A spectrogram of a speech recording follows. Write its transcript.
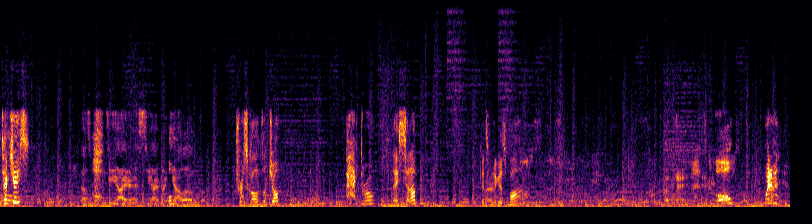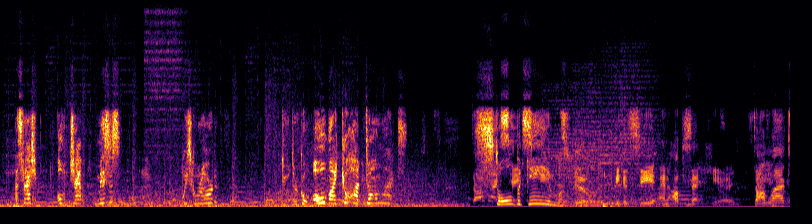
tech chase. That's with DI or SDI by Oh. Gallo. Tries to call it the jump. Back throw. Nice setup. Gets him in a good spot. Okay. Oh, wait a minute. That's smash. Oh, jab. Misses. Oh, he's going hard. Dude, they're going. Oh my god, Domlax. Domlax Stole the game. Two. We could see an upset here. Domlax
